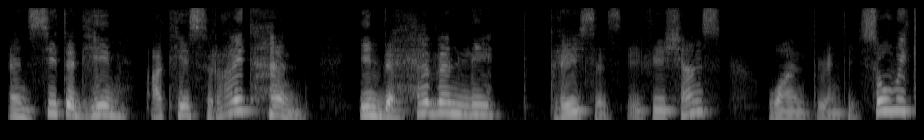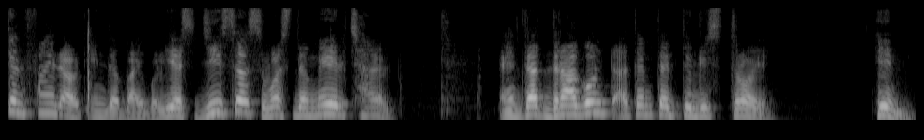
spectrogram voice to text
and seated him at his right hand in the heavenly places. Ephesians 1:20. So we can find out in the Bible. Yes, Jesus was the male child. And that dragon attempted to destroy him.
